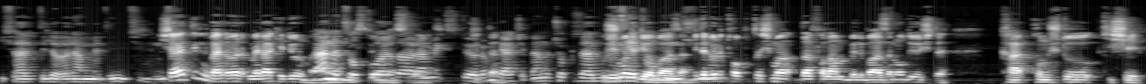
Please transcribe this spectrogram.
İşaret dili öğrenmediğim için. henüz. İşaret dilini ben öğre- merak ediyorum. bayağı. ben de Yani çok bu arada aslında. öğrenmek istiyorum. Cidden. Gerçekten de çok güzel bir Hoşuma gidiyor bazen. Bir de böyle toplu taşımada falan böyle bazen oluyor işte ka- konuştuğu kişi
